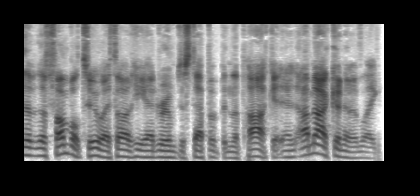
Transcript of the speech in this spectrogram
The the fumble too. I thought he had room to step up in the pocket, and I'm not gonna like.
